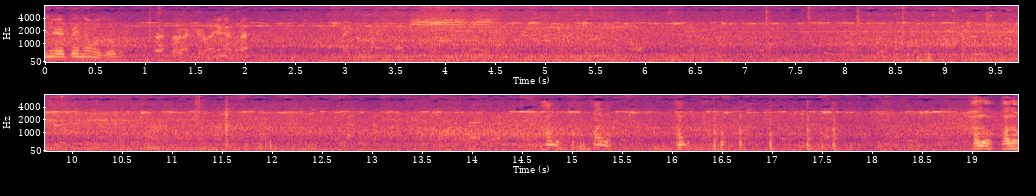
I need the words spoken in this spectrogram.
ఛార్జింగ్ అయిపోయిందేమో చూడు hello hello hello hello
